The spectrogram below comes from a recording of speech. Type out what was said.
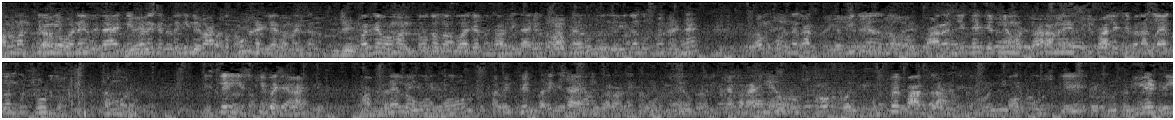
हम मंत्री नहीं बने विधायक नहीं बने तक इनकी बात को खूब लड़ लिया समय तक पर जब हम अंतों तो गदवा जब अधिकारियों के सामने लीगल उसमें बैठे तो हमको उन्होंने कहा जब भी तो पारस जी थे जब भी हम अठारह में इसकी पॉलिसी बना लाए उनको छूट दो नंबरों को इसलिए इसकी बजाय अपने लोगों को अभी फिर परीक्षाएँ हम कराने के मूड में परीक्षा कराएँगे और उसको उसमें पास कराएँगे और उसके बी एड डी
